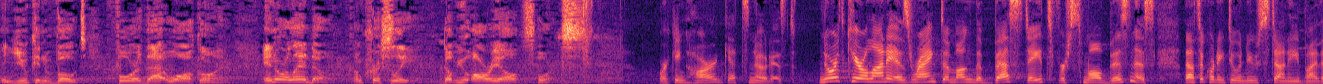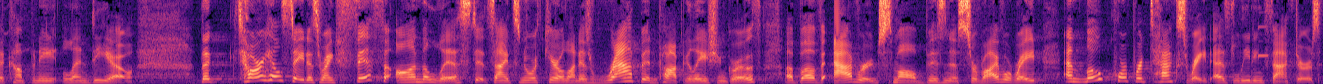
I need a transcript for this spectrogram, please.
and you can vote for that walk on. In Orlando, I'm Chris Lee, WRAL Sports. Working hard gets noticed. North Carolina is ranked among the best states for small business. That's according to a new study by the company Lendio. The Tar Heel State is ranked fifth on the list. It cites North Carolina's rapid population growth, above average small business survival rate, and low corporate tax rate as leading factors.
